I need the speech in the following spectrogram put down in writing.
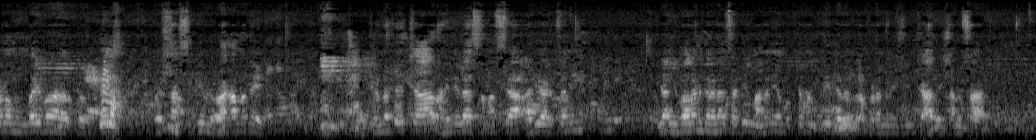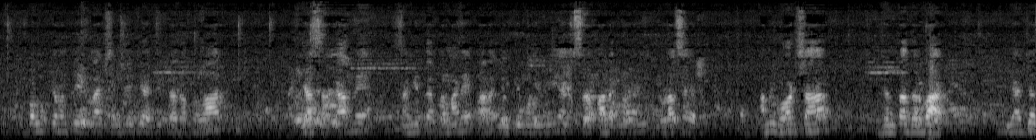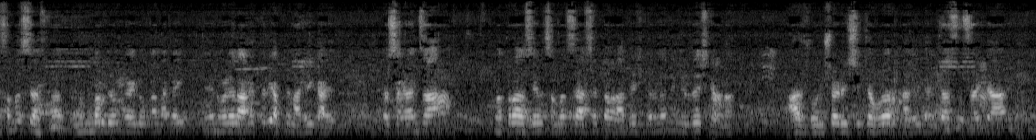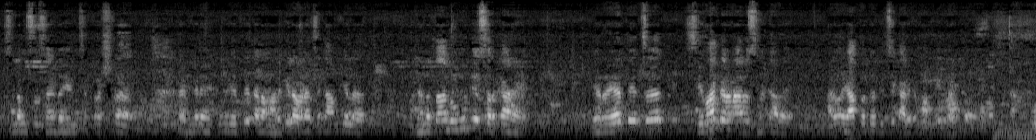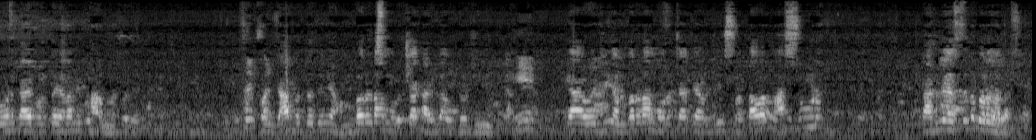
पूर्ण मुंबई प्रशासकीय विभागामध्ये जनतेच्या राहिलेल्या समस्या अडीअडचणी या निवारण करण्यासाठी माननीय मुख्यमंत्री देवेंद्र फडणवीसांच्या आदेशानुसार उपमुख्यमंत्री एकनाथ शिंदेजी अजितदादा पवार या सरकारने सांगितल्याप्रमाणे पालकमंत्री म्हणून मी आणि सहपालकमंत्री जोडासाहेब आम्ही वॉर्डशहा जनता दरबार या ज्या समस्या असतात. नंबर देऊन काही लोकांना काही ऐन वेळेला आले तरी आपले नागरिक आहेत. तर सगळ्यांचा पत्र असेल समस्या असेल त्यावर आदेश करणं आणि निर्देश करणं. आज दोनशे अडीचशेच्या वर नागरिकांच्या सोसायट्या स्लम सोसायट्या यांचे प्रश्न त्यांच्याकडे ऐकून घेतले त्याला मार्गी लावण्याचं काम केलं. जनताभिमुख हे सरकार आहे. हे रयतेचं सेवा करणारं सरकार आहे. आणि मग या पद्धतीचे कार्यक्रम आम्ही करतो. कोण काय बोलतं याला मी फार महत्त्व देतो पण ज्या पद्धतीने हंबरडा मोर्चा काढला उद्धवजींनी त्याऐवजी हंबरडा मोर्चाच्या ऐवजी स्वतःवर आसूड काढले असते तर बरं झालं असतं.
